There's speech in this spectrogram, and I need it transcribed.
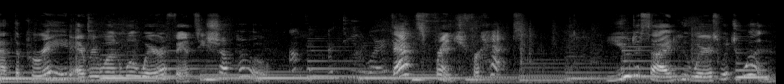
At the parade, everyone will wear a fancy chapeau. That's French for hat. You decide who wears which one.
